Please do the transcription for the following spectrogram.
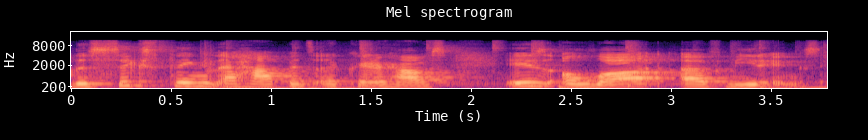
The sixth thing that happens at a creator house is a lot of meetings.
